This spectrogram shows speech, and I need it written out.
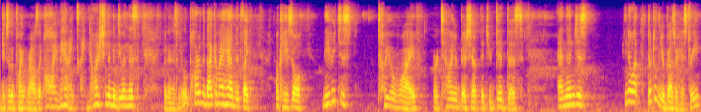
get to the point where I was like, oh man, I, I know I shouldn't have been doing this. But then there's a little part in the back of my head that's like, okay, so maybe just tell your wife or tell your bishop that you did this, and then just, you know what, don't delete your browser history.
